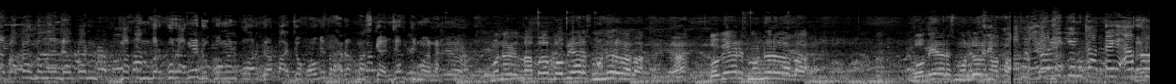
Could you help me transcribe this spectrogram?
Apakah menandakan makin berkurangnya dukungan keluarga Pak Jokowi terhadap Mas Ganjar gimana? Menurut Bapak, Bobi harus mundur nggak Pak? Ya? Bobi harus mundur nggak Pak? Bobi harus mundur Pak? Balikin KTA ke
